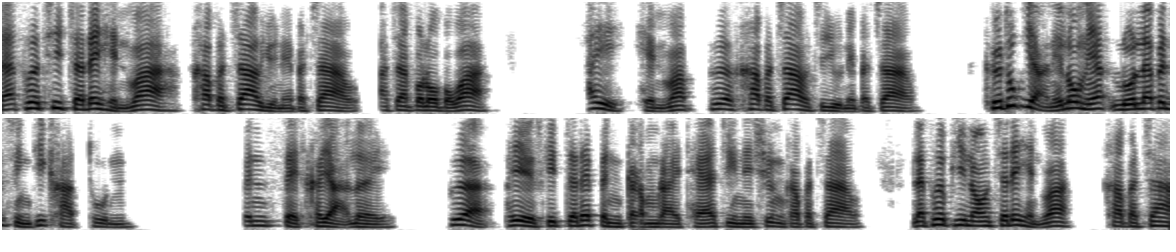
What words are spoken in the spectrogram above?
และเพื่อที่จะได้เห็นว่าข้าพเจ้าอยู่ในพระเจ้า อาจารย์เปาโลบอกว่า ให้เห็นว่าเพื่อข้าพเจ้าจะอยู่ในพระเจ้า คือทุกอย่างในโลกนี้ล้วนแล้วเป็นสิ่งที่ขาดทุน เป็นเศษขยะเลย เพื่อพระเยซูคริสต์จะได้เป็นกำไรแท้จริงในชื่อของข้าพเจ้า และเพื่อพี่น้องจะได้เห็นว่าข้าพเจ้า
